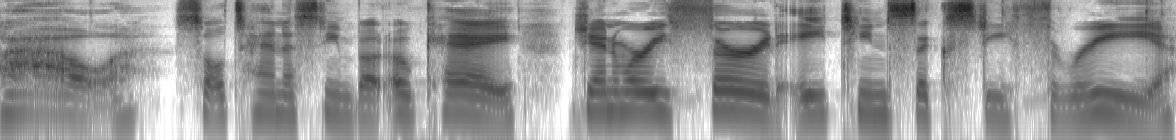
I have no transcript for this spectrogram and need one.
wow, Sultana steamboat. Okay, January third, eighteen sixty three.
